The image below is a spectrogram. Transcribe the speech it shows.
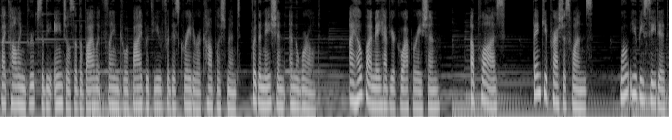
by calling groups of the angels of the violet flame to abide with you for this greater accomplishment, for the nation and the world. I hope I may have your cooperation. Applause. Thank you, precious ones. Won't you be seated,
